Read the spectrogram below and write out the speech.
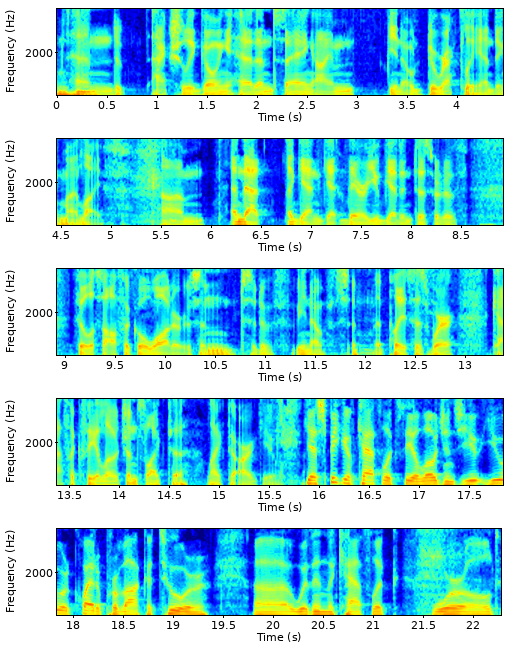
mm-hmm. and actually going ahead and saying, I'm you know, directly ending my life. Um, and that again, get there, you get into sort of philosophical waters and sort of you know places where Catholic theologians like to like to argue. Yeah, speaking of Catholic theologians, you you are quite a provocateur uh, within the Catholic world.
